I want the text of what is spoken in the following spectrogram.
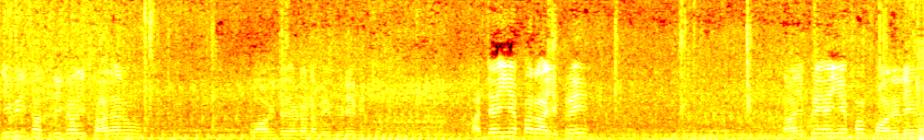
ਹਾਂਜੀ ਵੀ ਸਤਿ ਸ੍ਰੀ ਅਕਾਲ ਜੀ ਸਾਰਿਆਂ ਨੂੰ। ਸਵਾਗਤ ਹੈ ਤੁਹਾਡਾ ਨਵੀਂ ਵੀਡੀਓ ਵਿੱਚ। ਅੱਜ ਆਈ ਆਪਾਂ ਰਾਜਪੁਰੇ। ਰਾਜਪੁਰੇ ਆਈ ਆਪਾਂ ਫੁਆਰੇ ਲੈਣ।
